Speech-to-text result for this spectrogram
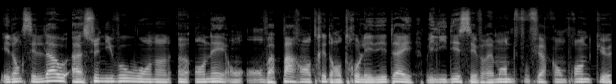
Et donc, c'est là, où- à ce niveau où on en euh, on est. On, on va pas rentrer dans trop les détails, mais l'idée, c'est vraiment de vous faire comprendre que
